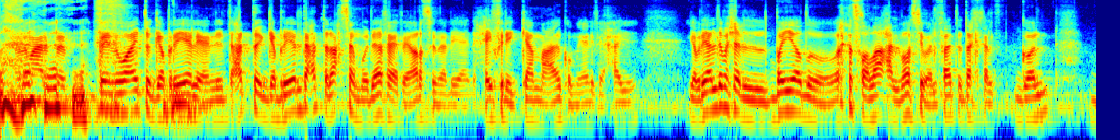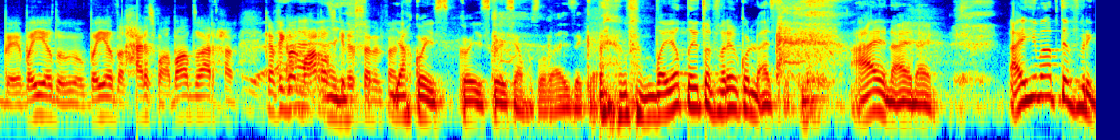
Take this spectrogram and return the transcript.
بن وايت وجابرييل يعني. حتى جابرييل ده حتى أحسن مدافع في أرسنال يعني. حيفرق كام معاكم يعني في حاجة. جابرييل ده مش البيض وصلاح الموسم اللي فات دخل جول بيض وبيض الحارس مع بعض. كان في جول معرض كده السنة اللي فاتت. يا كويس كويس كويس يا صلاح عايزك. بيضت الفريق كله عسل عين عين عين. أي هي ما بتفرق.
